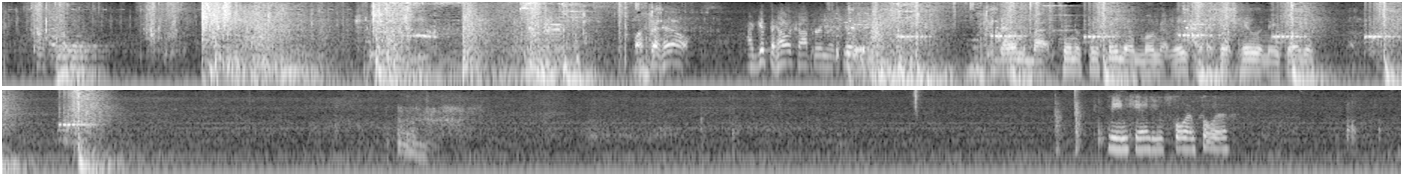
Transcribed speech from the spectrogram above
What the hell? I get the helicopter and they kill me. Down about 10 or 15 of them on that roof, but they kept killing each other. Me and Candy four and four.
